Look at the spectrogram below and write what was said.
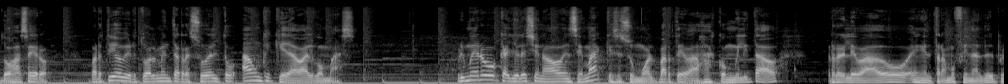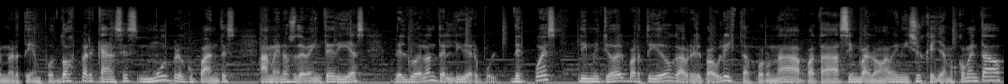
2 a 0. Partido virtualmente resuelto, aunque quedaba algo más. Primero cayó lesionado Benzema, que se sumó al parte bajas con Militao, relevado en el tramo final del primer tiempo. Dos percances muy preocupantes a menos de 20 días del duelo ante el Liverpool. Después dimitió del partido Gabriel Paulista por una patada sin balón a Vinicius que ya hemos comentado,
